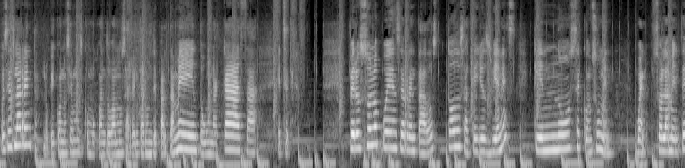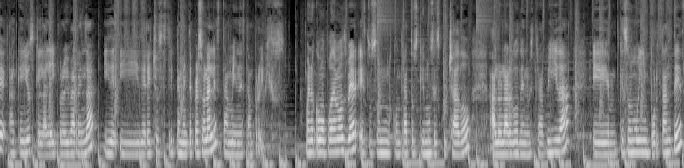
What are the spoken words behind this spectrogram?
Pues es la renta, lo que conocemos como cuando vamos a rentar un departamento, una casa, etc pero solo pueden ser rentados todos aquellos bienes que no se consumen. Bueno, solamente aquellos que la ley prohíbe arrendar y, derechos estrictamente personales también están prohibidos. Bueno, como podemos ver, estos son contratos que hemos escuchado a lo largo de nuestra vida, eh, que son muy importantes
